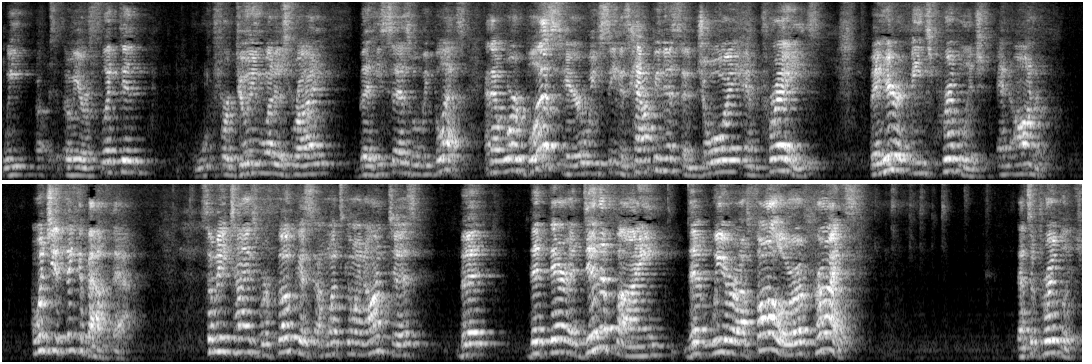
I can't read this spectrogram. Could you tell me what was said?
We, uh, we are afflicted for doing what is right, but he says we'll be blessed. And that word blessed here we've seen as happiness and joy and praise. But here it means privilege and honor. I want you to think about that. So many times we're focused on what's going on to us, but that they're identifying that we are a follower of Christ. That's a privilege.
